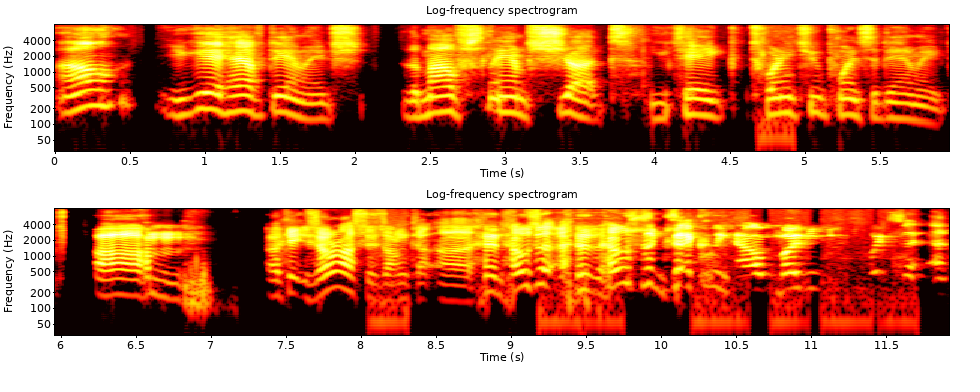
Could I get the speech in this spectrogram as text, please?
well you get half damage the mouth slams shut you take 22 points of damage Um. Okay, Zoros is on. Uh, that was, that was exactly how many points I had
